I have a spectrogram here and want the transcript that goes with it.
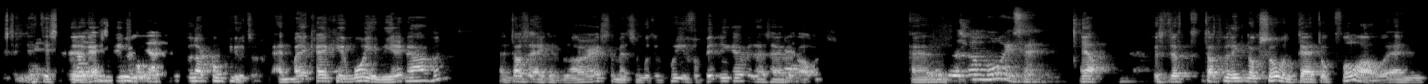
Dus het is eh, rechtstreeks van computer naar computer. En, maar je krijgt een mooie weergave. En dat is eigenlijk het belangrijkste. Mensen moeten een goede verbinding hebben, dat is eigenlijk alles. En, Dat zou mooi zijn. Dus dat, dat wil ik nog zo een tijd ook volhouden. En,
